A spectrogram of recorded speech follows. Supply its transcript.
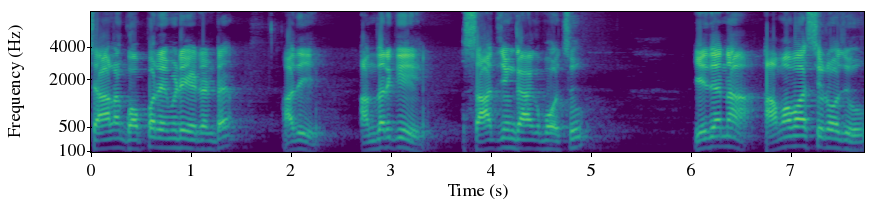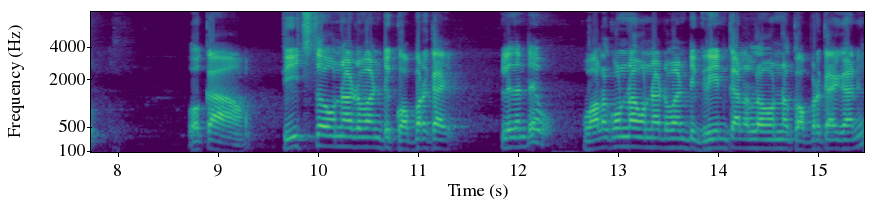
చాలా గొప్ప రెమెడీ ఏంటంటే అది అందరికీ సాధ్యం కాకపోవచ్చు. ఏదైనా అమావాస్య రోజు ఒక పీచుతో ఉన్నటువంటి కొబ్బరికాయ లేదంటే వలకుండా ఉన్నటువంటి గ్రీన్ కలర్లో ఉన్న కొబ్బరికాయ కానీ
